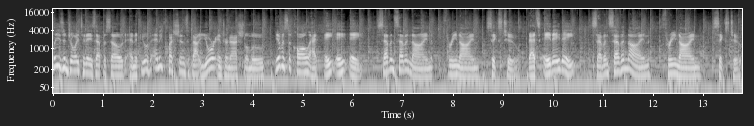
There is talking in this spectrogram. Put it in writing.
Please enjoy today's episode, and if you have any questions about your international move, give us a call at 888 779 3962. That's 888 779 3962.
